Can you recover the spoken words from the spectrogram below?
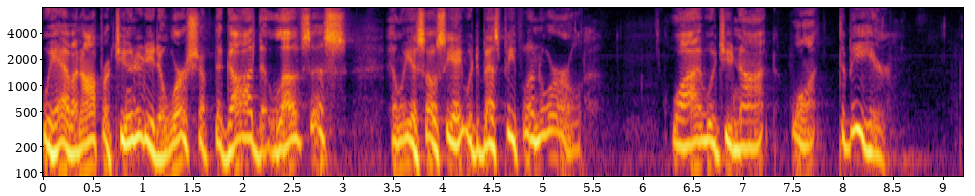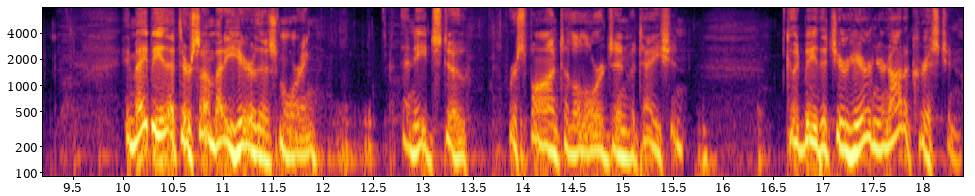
We have an opportunity to worship the God that loves us, and we associate with the best people in the world. Why would you not want to be here? It may be that there's somebody here this morning that needs to respond to the Lord's invitation. Could be that you're here and you're not a Christian.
